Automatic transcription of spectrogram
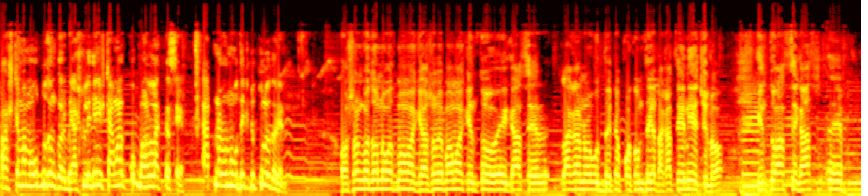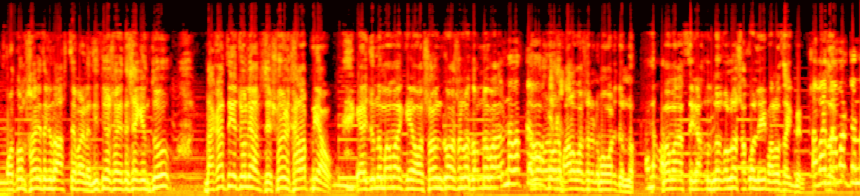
ফার্স্টে মামা উদ্বোধন করবে। আসলে জিনিসটা আমার খুব ভালো লাগতেছে। আপনার অনুমতি একটু তুলে ধরেন। অসংখ্য ধন্যবাদ মামাকে। আসলে মামা কিন্তু এই গাছের লাগানোর উদ্যোগটা প্রথম থেকে ঢাকাতে নিয়েছিল। কিন্তু আজকে গাছ প্রথম সারিতে কিন্তু আসতে পারে না দ্বিতীয় সারিতে সে কিন্তু ঢাকা থেকে চলে আসছে। শরীর খারাপ নিয়েও। এর জন্য মামাকে অসংখ্য অসংখ্য ধন্যবাদ। ভালোবাসা মামার জন্য। মামা আজকে গাছ উদ্যোগ করল সকলেই ভালো থাকবেন। সবাই মামার জন্য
